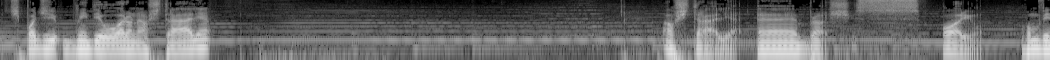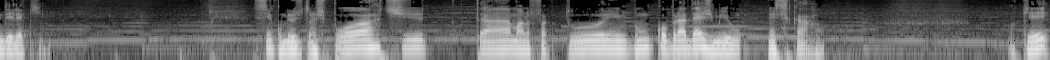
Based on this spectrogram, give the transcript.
A gente pode vender o Orion na Austrália. Austrália. É, branches. Orion. Vamos vender ele aqui. 5 mil de transporte. Tá, manufatura. Vamos cobrar 10 mil nesse carro. Ok?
